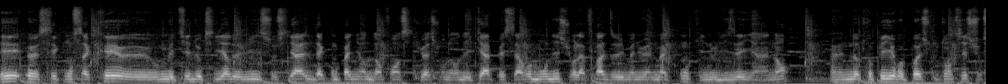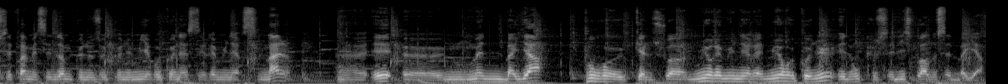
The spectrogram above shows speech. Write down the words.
Et euh, c'est consacré euh, au métier d'auxiliaire de vie sociale, d'accompagnante d'enfants en situation de handicap. Et ça rebondit sur la phrase d'Emmanuel Macron qui nous disait il y a un an euh, Notre pays repose tout entier sur ces femmes et ces hommes que nos économies reconnaissent et rémunèrent si mal. Et on mène une bagarre pour qu'elles soient mieux rémunérées, mieux reconnues et donc c'est l'histoire de cette bagarre.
